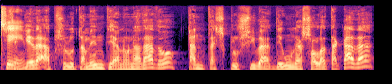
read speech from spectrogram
Sí. se queda absolutamente anonadado, tanta exclusiva de una sola tacada,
